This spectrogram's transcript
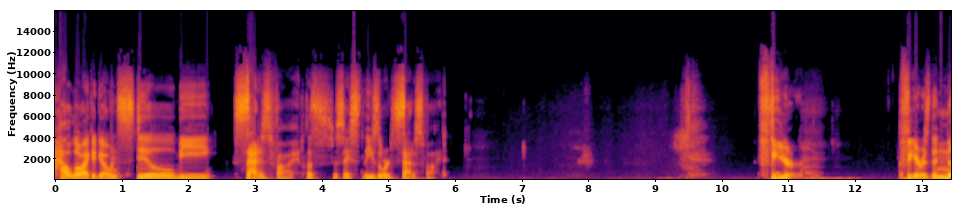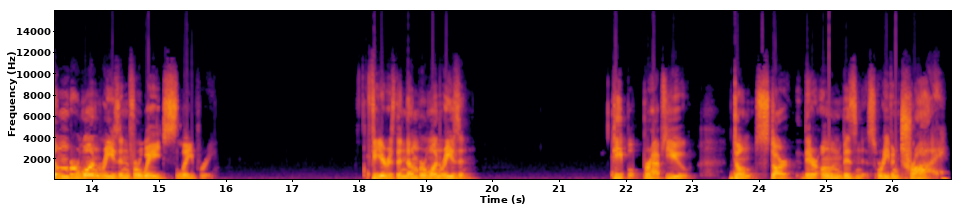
how low I could go and still be satisfied. Let's just say, use the word satisfied. Fear. Fear is the number one reason for wage slavery. Fear is the number one reason. People, perhaps you, don't start their own business or even try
